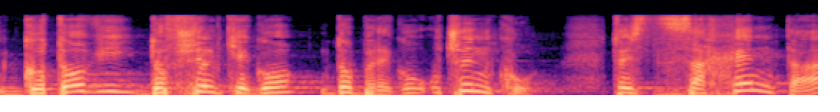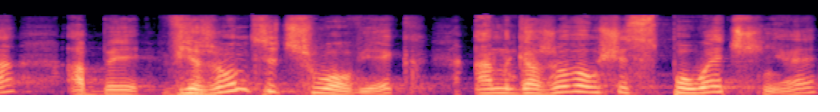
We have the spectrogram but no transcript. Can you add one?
Gotowi do wszelkiego dobrego uczynku. To jest zachęta, aby wierzący człowiek angażował się społecznie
